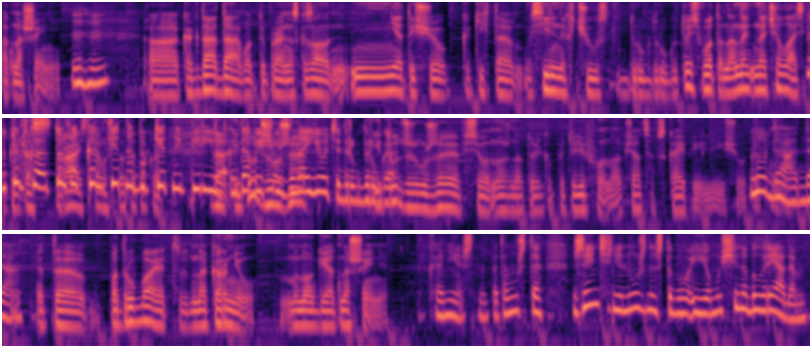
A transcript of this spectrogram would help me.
отношений. Мгм. А, Когда, да, вот ты правильно сказала, нет еще каких-то сильных чувств друг к другу. То есть вот она на- началась Ну какая-то только, только страсть, такое. конфетно-букетный период, Да, когда вы еще уже- узнаете друг друга. И тут же уже все, нужно только по телефону общаться в скайпе или еще. Ну да, да. Это подрубает на корню многие отношения. Конечно, потому что женщине нужно, чтобы ее мужчина был рядом.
